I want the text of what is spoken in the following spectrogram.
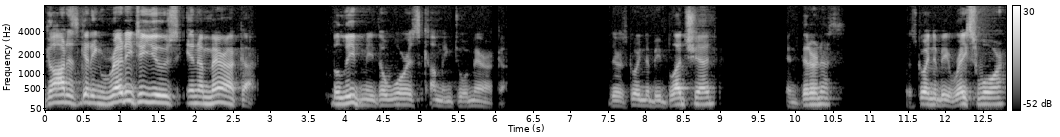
God is getting ready to use in America. Believe me, the war is coming to America. There's going to be bloodshed and bitterness. There's going to be race war.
